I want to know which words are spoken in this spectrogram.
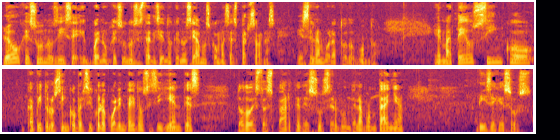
Luego Jesús nos dice, bueno, Jesús nos está diciendo que no seamos como esas personas. Es el amor a todo mundo. En Mateo 5, capítulo 5, versículo 42 y siguientes, todo esto es parte de su sermón de la montaña, dice Jesús,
